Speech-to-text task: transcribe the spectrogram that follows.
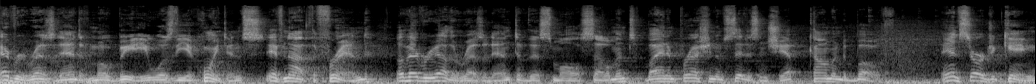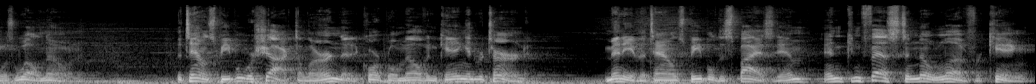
Every resident of Mobeetie was the acquaintance, if not the friend, of every other resident of this small settlement by an impression of citizenship common to both, and Sergeant King was well known. The townspeople were shocked to learn that Corporal Melvin King had returned. Many of the townspeople despised him and confessed to no love for King.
